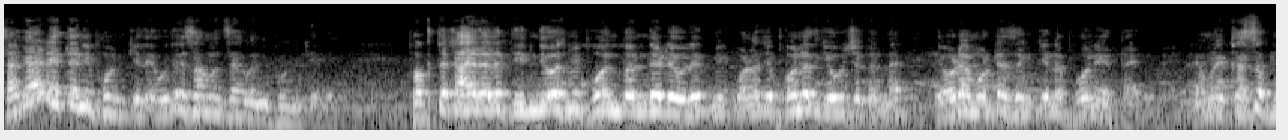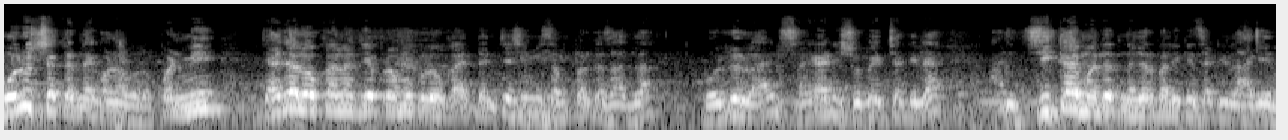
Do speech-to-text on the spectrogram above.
सगळ्या नेत्यांनी फोन केले उदय सामंत साहेबांनी फोन केले. फक्त काय झालं तीन दिवस मी फोन बंद ठेवलेत. मी कोणाचे फोनच घेऊ शकत नाही. एवढ्या मोठ्या संख्येनं फोन येत आहेत. त्यामुळे कसं बोलूच शकत नाही कोणाबरोबर. पण मी ज्या ज्या लोकांना जे प्रमुख लोक आहेत त्यांच्याशी मी संपर्क साधला बोललेलो आहे. सगळ्यांनी शुभेच्छा दिल्या. आणि जी काय मदत नगरपालिकेसाठी लागेल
